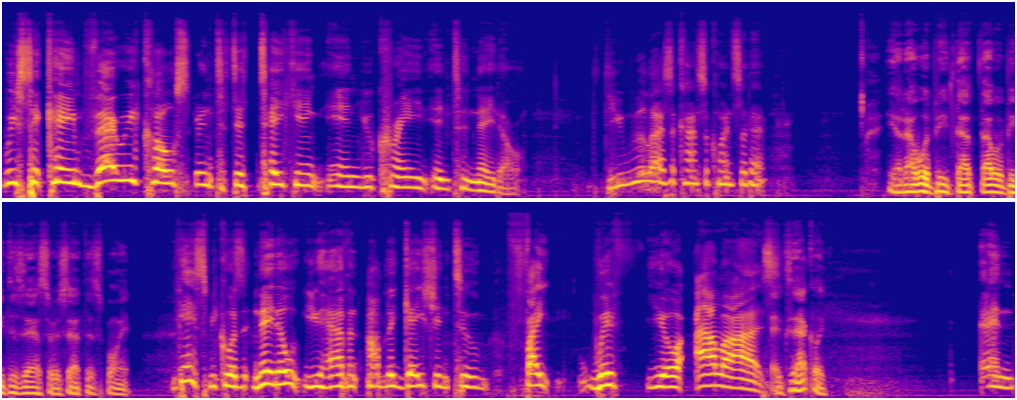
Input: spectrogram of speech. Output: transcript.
we came very close into to taking in Ukraine into NATO. Do you realize the consequence of that? Yeah, that would be that that would be disastrous at this point. Yes, because NATO, you have an obligation to fight with your allies. Exactly. And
